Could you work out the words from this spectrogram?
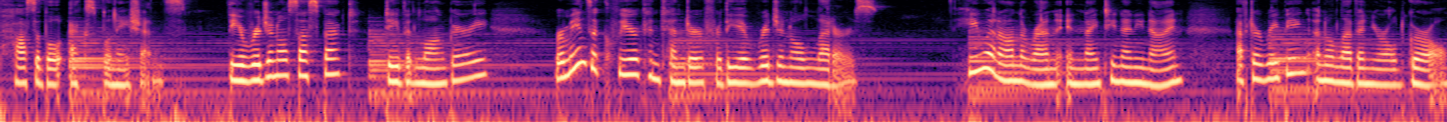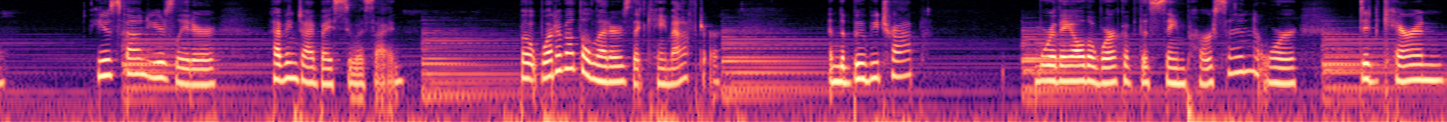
possible explanations. The original suspect, David Longberry, remains a clear contender for the original letters. He went on the run in 1999 after raping an 11 year old girl. He was found years later, having died by suicide. But what about the letters that came after? and the booby trap? Were they all the work of the same person? Or did Karen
